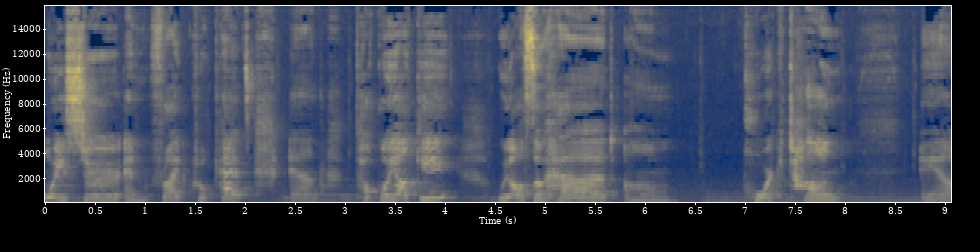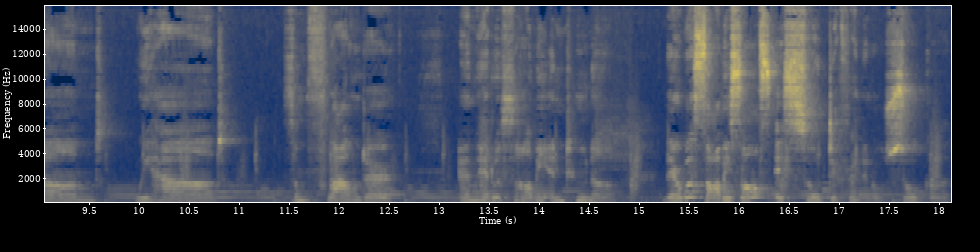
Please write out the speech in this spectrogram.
oyster and fried croquette and takoyaki. We also had um, pork tongue and we had some flounder and we had wasabi and tuna. Their wasabi sauce is so different and it was so good.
